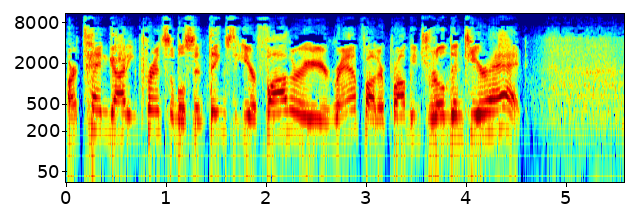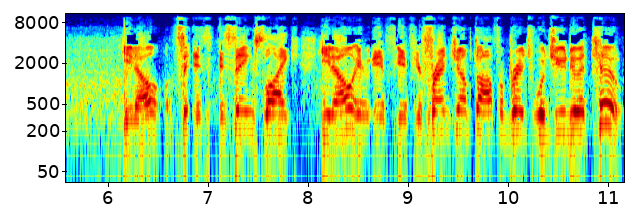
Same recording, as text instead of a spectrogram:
our 10 guiding principles and things that your father or your grandfather probably drilled into your head. You know, th- things like, you know, if, if your friend jumped off a bridge, would you do it too?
